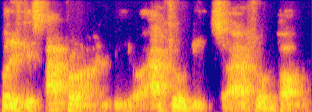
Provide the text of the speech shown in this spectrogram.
But if it's Afro R&B or Afro beats or Afro pop,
